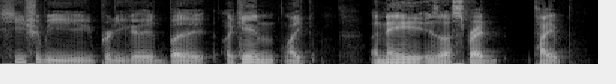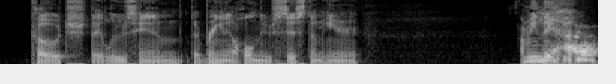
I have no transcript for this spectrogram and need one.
He should be pretty good, but again, like Anae is a spread type coach. They lose him. They're bringing in a whole new system here. I mean, they, Yeah, I don't.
